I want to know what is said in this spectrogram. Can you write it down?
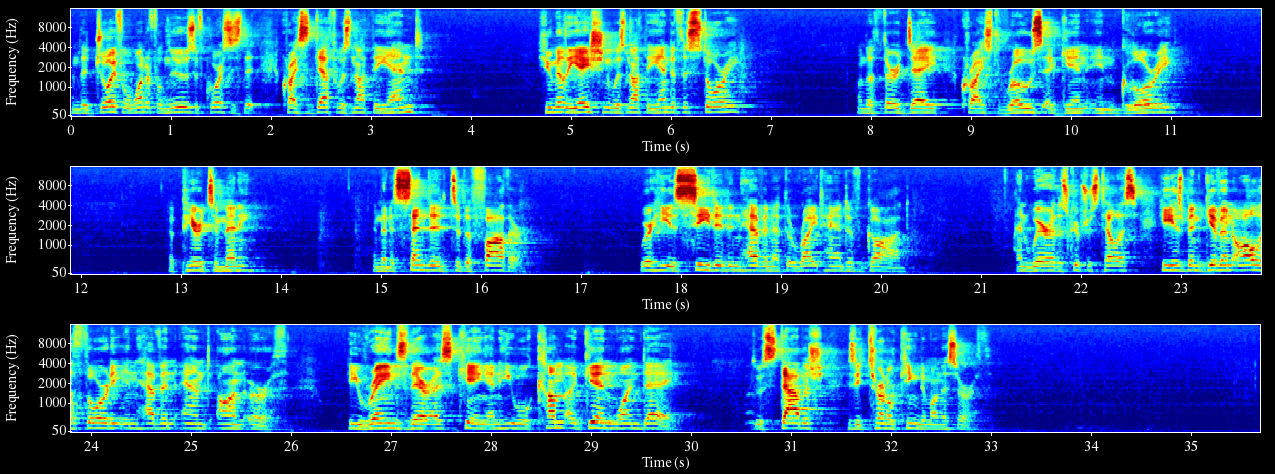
And the joyful, wonderful news, of course, is that Christ's death was not the end. Humiliation was not the end of the story. On the third day, Christ rose again in glory, appeared to many, and then ascended to the Father, where he is seated in heaven at the right hand of God, and where the scriptures tell us he has been given all authority in heaven and on earth. He reigns there as king, and he will come again one day to establish his eternal kingdom on this earth.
